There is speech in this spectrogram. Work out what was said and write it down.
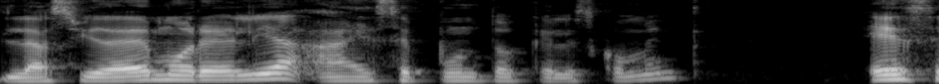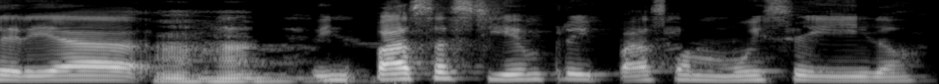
la ciudad de Morelia a ese punto que les comento. Ese sería, y pasa siempre y pasa muy seguido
